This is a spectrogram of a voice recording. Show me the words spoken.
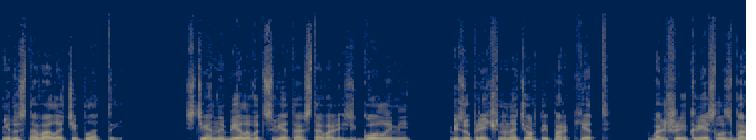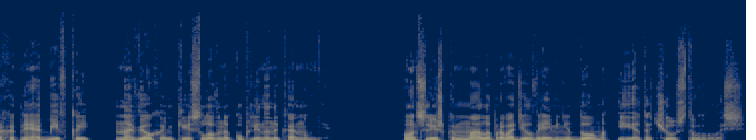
недоставало теплоты. Стены белого цвета оставались голыми, безупречно натертый паркет Большие кресла с бархатной обивкой, навехонькие, словно куплены накануне. Он слишком мало проводил времени дома, и это чувствовалось.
